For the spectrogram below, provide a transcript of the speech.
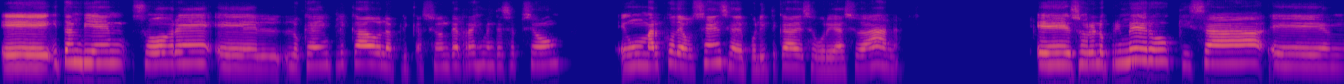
eh, y también sobre el, lo que ha implicado la aplicación del régimen de excepción en un marco de ausencia de política de seguridad ciudadana. Eh, sobre lo primero, quizá eh,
